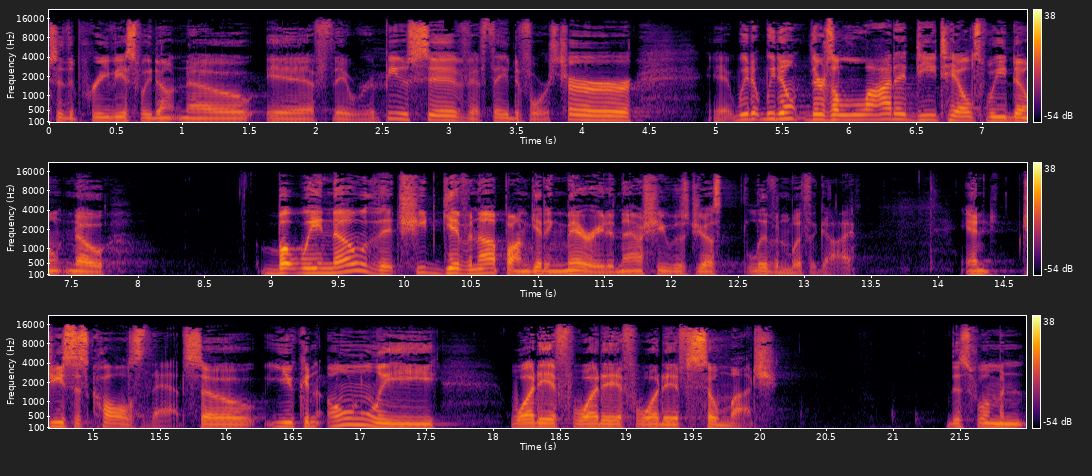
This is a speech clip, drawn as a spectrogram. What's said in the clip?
to the previous. We don't know if they were abusive, if they divorced her. We don't, we don't. There's a lot of details we don't know, but we know that she'd given up on getting married, and now she was just living with a guy. And Jesus calls that. So you can only what if, what if, what if so much. This woman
